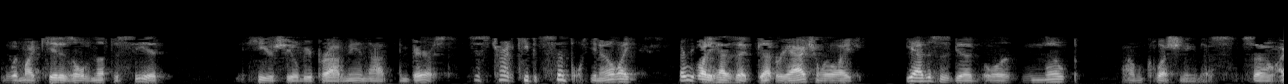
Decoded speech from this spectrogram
when my kid is old enough to see it, he or she will be proud of me and not embarrassed. Just try to keep it simple, you know, like everybody has that gut reaction where like, yeah, this is good or nope, I'm questioning this. So I,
